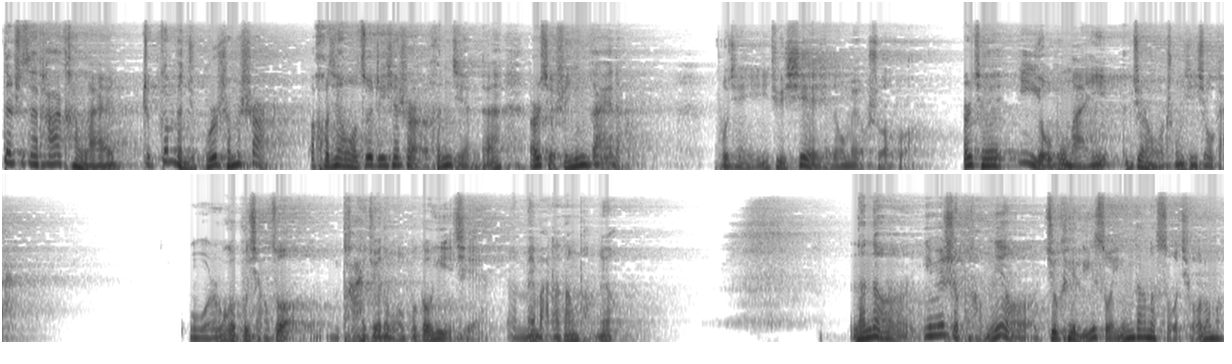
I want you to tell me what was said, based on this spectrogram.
但是在他看来，这根本就不是什么事儿，好像我做这些事儿很简单，而且是应该的。不仅一句谢谢都没有说过，而且一有不满意就让我重新修改。我如果不想做，他还觉得我不够义气，没把他当朋友。难道因为是朋友就可以理所应当的索求了吗？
